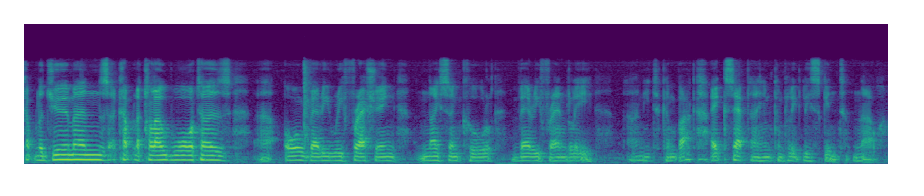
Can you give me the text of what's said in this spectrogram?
couple of Germans, a couple of Cloudwaters, uh, all very refreshing, nice and cool, very friendly. I need to come back, except I am completely skint now.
